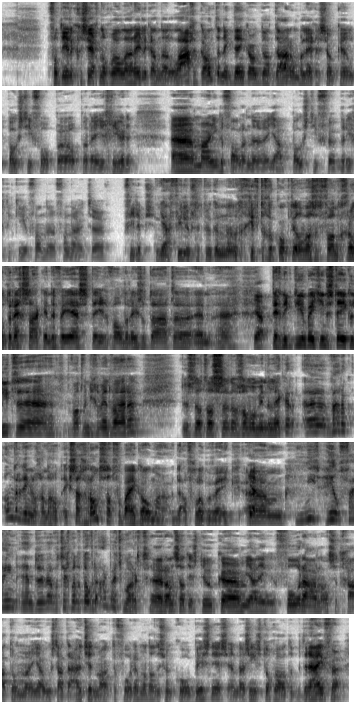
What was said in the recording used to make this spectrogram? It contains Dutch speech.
Ik vond eerlijk gezegd nog wel redelijk aan de lage kant en ik denk ook dat daarom beleggers ook heel positief op, op reageerden. maar in ieder geval een, ja, positief bericht een keer van, vanuit Philips. Ja, Philips natuurlijk een, een, giftige cocktail was het van grote rechtszaken in de VS, tegenvallende resultaten en hè, ja. techniek die een beetje in de steek liet, uh, wat we niet gewend waren. Dus dat was, dat was allemaal minder lekker. Er uh, waren ook andere dingen nog aan de hand. Ik zag Randstad voorbij komen de afgelopen week. Ja. Um, niet heel fijn. En de, wat zegt men dat over de arbeidsmarkt? Uh, Randstad is natuurlijk um, ja, denk ik vooraan als het gaat om ja, hoe staat de uitzendmarkt ervoor. Hè? Want dat is hun core business. En daar zien ze toch wel dat de bedrijven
